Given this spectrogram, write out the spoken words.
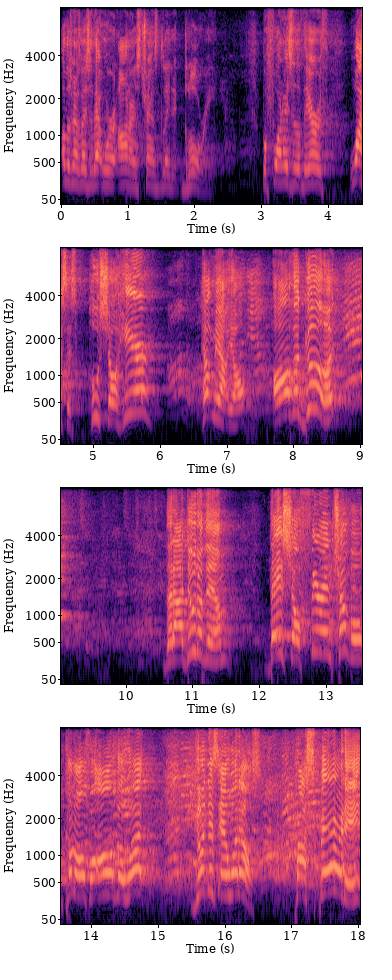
Other translations, that word honor is translated glory. Before nations of the earth, watch this. Who shall hear? Help me out, y'all. All the good that I do to them, they shall fear and tremble. Come on, for all the what? Goodness and what else? Prosperity.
